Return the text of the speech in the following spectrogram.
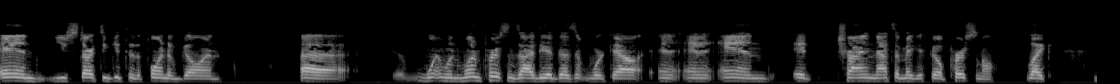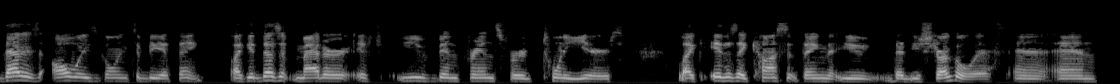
and you start to get to the point of going, uh, when, when one person's idea doesn't work out, and and and it trying not to make it feel personal, like that is always going to be a thing. Like it doesn't matter if you've been friends for 20 years like it is a constant thing that you that you struggle with and and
